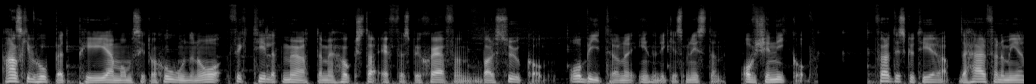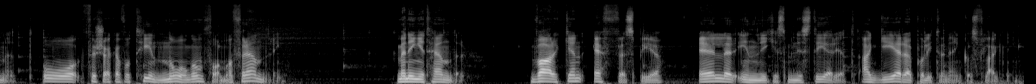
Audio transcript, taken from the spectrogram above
Han skrev ihop ett PM om situationen och fick till ett möte med högsta FSB-chefen Barsukov och biträdande inrikesministern Ovtjenikov för att diskutera det här fenomenet och försöka få till någon form av förändring. Men inget händer. Varken FSB eller inrikesministeriet agerar på Litvinenkos flaggning.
